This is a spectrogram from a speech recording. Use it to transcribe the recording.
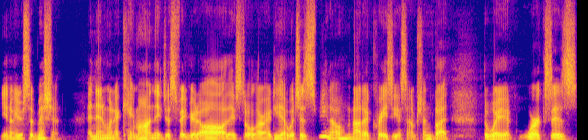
you know, your submission. And then when it came on, they just figured, oh, they stole our idea, which is, you know, not a crazy assumption, but the way it works is,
